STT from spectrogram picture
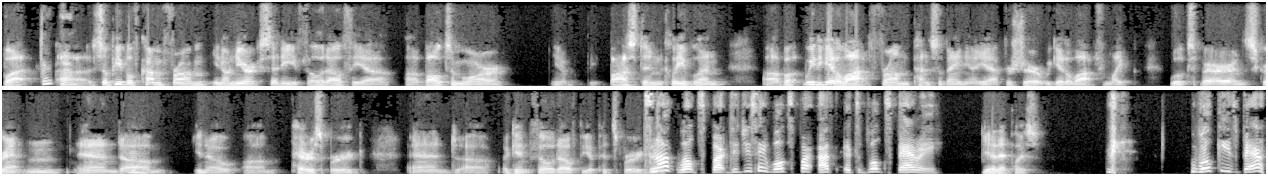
but Okay. uh, so people have come from, you know, New York City, Philadelphia, uh, Baltimore, you know, Boston, Cleveland. Uh, but we get a lot from Pennsylvania. Yeah, for sure. We get a lot from like Wilkes-Barre and Scranton and, Mm. um, you know, um, Harrisburg and uh, again, Philadelphia, Pittsburgh. It's That, not Wilkes-Barre. Did you say Wilkes-Barre? It's Wilkes-Barre. yeah, that place. Wilkes-Barre.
